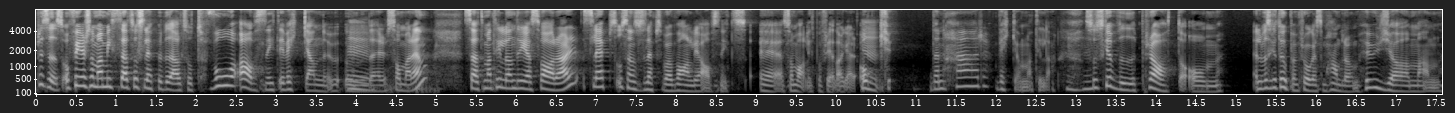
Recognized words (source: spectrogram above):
precis, och för er som har missat så släpper vi alltså två avsnitt i veckan nu under sommaren. Så att Matilda och Andreas svarar släpps och sen så släpps våra vanliga avsnitt eh, som vanligt på fredagar. Och den här veckan Matilda så ska vi prata om, eller vi ska ta upp en fråga som handlar om hur gör man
